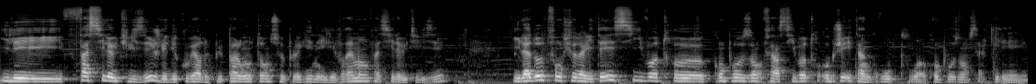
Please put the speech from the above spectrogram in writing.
il est facile à utiliser, je l'ai découvert depuis pas longtemps ce plugin et il est vraiment facile à utiliser. Il a d'autres fonctionnalités, si votre composant, enfin si votre objet est un groupe ou un composant, c'est-à-dire qu'il est,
